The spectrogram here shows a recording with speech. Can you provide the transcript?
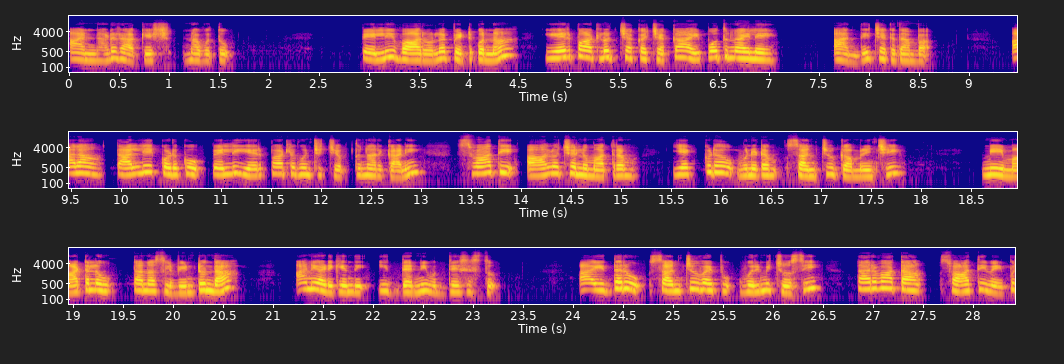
అన్నాడు రాకేష్ నవ్వుతూ. పెళ్ళి వారంలో పెట్టుకున్న ఏర్పాట్లు చక్క చక్క అయిపోతున్నాయిలే అంది జగదాంబ. అలా తల్లి కొడుకు పెళ్ళి ఏర్పాట్ల గురించి చెప్తున్నారు కానీ స్వాతి ఆలోచనలు మాత్రం ఎక్కడో ఉండటం సంచు గమనించి మీ మాటలు తను అసలు వింటుందా? అని అడిగింది ఇద్దరిని ఉద్దేశిస్తూ. ఆ ఇద్దరు సంచు వైపు ఉరిమి చూసి తర్వాత స్వాతి వైపు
